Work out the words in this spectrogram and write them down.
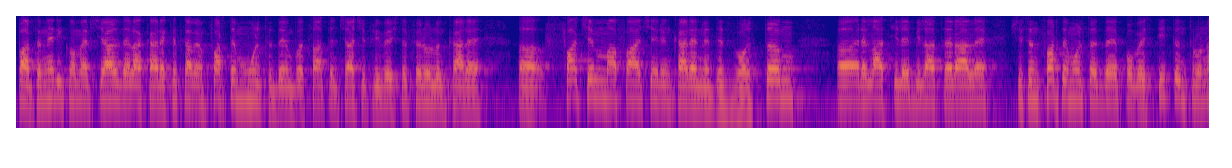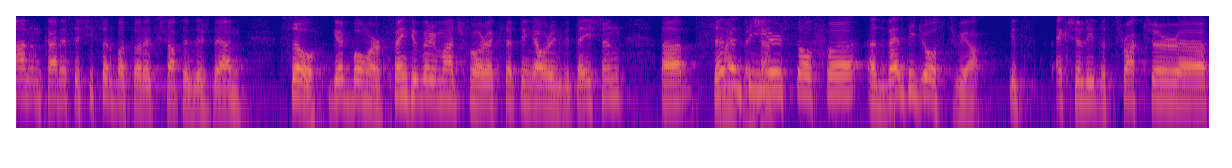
partenerii comerciali de la care cred că avem foarte mult de învățat în ceea ce privește felul în care uh, facem afaceri, în care ne dezvoltăm uh, relațiile bilaterale și sunt foarte multe de povestit într-un an în care se și sărbătoresc 70 de ani. So, Gerd Bomer, thank you very much for accepting our invitation. Uh, 70 years of uh, Advantage Austria. It's actually the structure uh,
